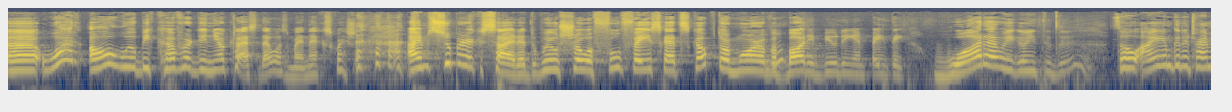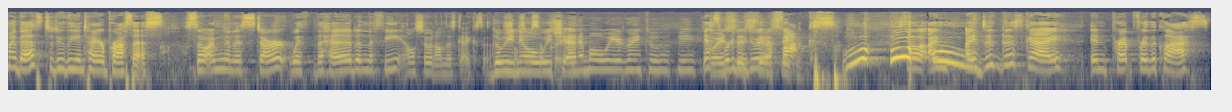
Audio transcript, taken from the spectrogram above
uh, what all will be covered in your class? That was my next question. I'm super excited. We'll show a full face head sculpt or more of a Mm-hmm. bodybuilding and painting. What are we going to do? So I am going to try my best to do the entire process. So I'm going to start with the head and the feet, I'll show it on this guy. Do we know so which clearly. animal we are going to be? Yes, we're going to be doing a fox. So I, I did this guy in prep for the class.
